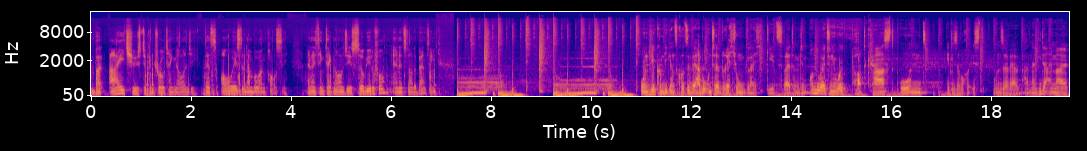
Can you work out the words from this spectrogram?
But I choose to control technology. That's always the number one policy. And I think technology is so beautiful and it's not a bad thing. Und hier kommt die ganz kurze Werbeunterbrechung. Gleich geht's weiter mit dem On the Way to New Work Podcast. Und in dieser Woche ist unser Werbepartner wieder einmal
